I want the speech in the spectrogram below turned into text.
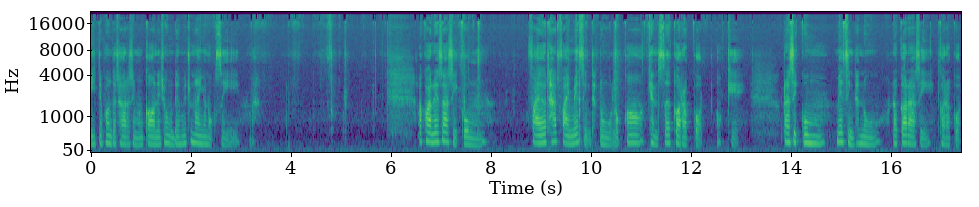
อิทธิพลกับชาวราศีมังกรในช่วงเดือนมิถุนายน64มาอควาเรสราศีกุมไฟธาตุไฟเมษสิงธนู แล้วก็แคนเซอร์กรกฎโอเค ราศีกุมเมษสิงธนู แล้วก็ราศีกรกฎ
